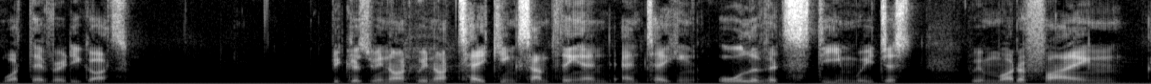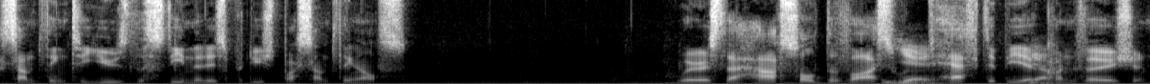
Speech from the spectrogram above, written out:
what they've already got. Because we're not we're not taking something and, and taking all of its steam. We just we're modifying something to use the steam that is produced by something else. Whereas the household device would Yes. have to be a Yeah. conversion.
